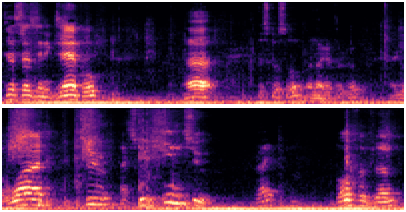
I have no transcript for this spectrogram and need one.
Just as an example, uh, let's go slow. I'm not gonna throw. I go one, two, I sweep into, right? Both of them,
